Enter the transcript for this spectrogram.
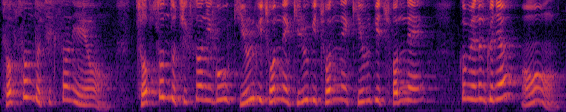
접선도 직선이에요. 접선도 직선이고, 기울기 좋네, 기울기 좋네, 기울기 좋네. 그러면은 그냥, 어,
